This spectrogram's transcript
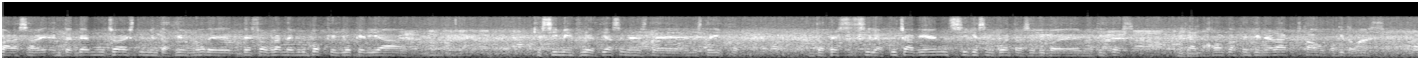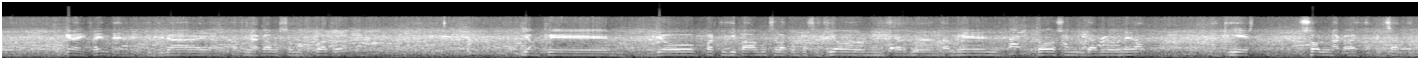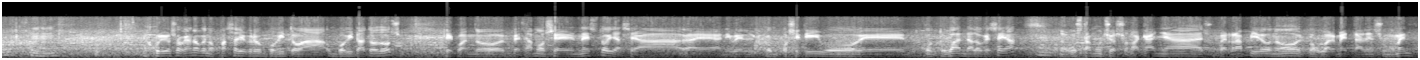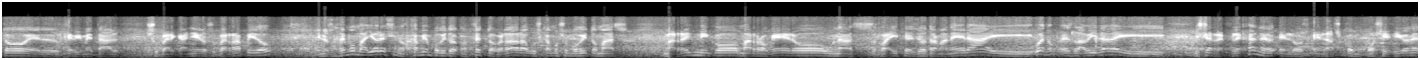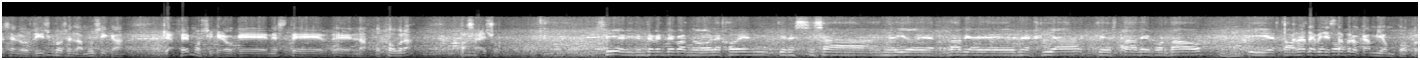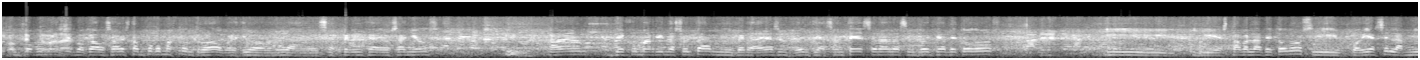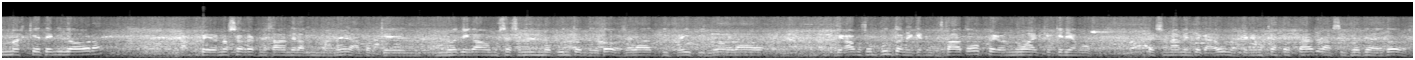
para saber entender mucho la instrumentación de, esos grandes grupos que yo quería que sí me influenciasen en este, en este disco. Entonces, si lo escuchas bien, sí que se encuentra ese tipo de matices, que a lo mejor con Centinela ha costado un poquito más, porque era diferente. Centinela, al fin y al cabo, somos cuatro, y aunque yo participaba mucho en la composición, Herman también, todos de alguna manera, aquí es solo una cabeza pensante. Es curioso, Cano, que nos pasa yo creo un poquito a, un poquito a todos, que cuando empezamos en esto, ya sea eh, a nivel compositivo, con tu banda, lo que sea, nos gusta mucho eso, la caña, súper rápido, ¿no? El power metal en su momento, el heavy metal súper cañero, súper rápido, y nos hacemos mayores y nos cambia un poquito el concepto, ¿verdad? Ahora buscamos un poquito más, más rítmico, más rockero, unas raíces de otra manera, y bueno, es la vida y, se refleja en, los, en las composiciones, en los discos, en la música que hacemos, y creo que en este en la zozobra pasa eso. Sí, evidentemente cuando eres joven tienes esa añadido de rabia y de energía que está desbordado y está... Ahora también está, pero cambia un poco el concepto, un poco más enfocado, ¿sabes? Está un poco más controlado, por decirlo de alguna manera, esa experiencia de dos años. Ahora dejo más rienda suelta mis verdaderas influencias. Antes eran las influencias de todos y, y estaban las de todos y podían ser las mismas que he tenido ahora, pero no se reflejaban de la misma manera porque no llegábamos a ese mismo punto entre todos, era difícil, ¿no? Era, llegábamos a un punto en el que nos gustaba a todos, pero no al que queríamos personalmente cada uno, teníamos que aceptar las influencias de todos.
